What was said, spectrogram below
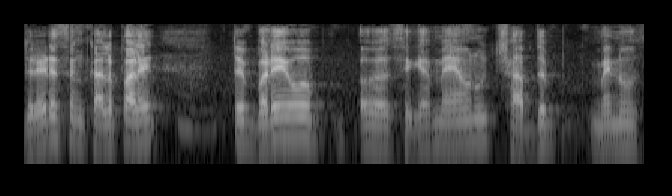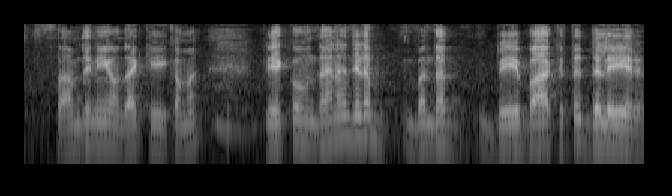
ਦ੍ਰਿੜ ਸੰਕਲਪ ਵਾਲੇ ਤੇ ਬੜੇ ਉਹ ਸੀਗਾ ਮੈਂ ਉਹਨੂੰ ਸ਼ਬਦ ਮੈਨੂੰ ਸਮਝ ਨਹੀਂ ਆਉਂਦਾ ਕੀ ਵੀ ਇੱਕ ਹੁੰਦਾ ਨਾ ਜਿਹੜਾ ਬੰਦਾ ਬੇਬਾਕ ਤੇ ਦਲੇਰ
